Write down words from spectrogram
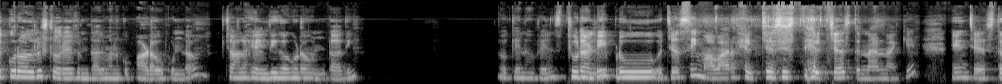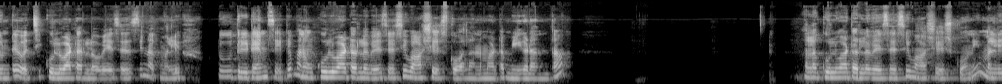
ఎక్కువ రోజులు స్టోరేజ్ ఉంటుంది మనకు పాడవకుండా. చాలా హెల్తీగా కూడా ఉంటుంది. ఓకేనా ఫ్రెండ్స్? చూడండి ఇప్పుడు వచ్చేసి మా వారు హెల్ప్ చేసి హెల్ప్ చేస్తున్నారు నాకు. నేను చేస్తుంటే వచ్చి కూల్ వాటర్లో వేసేసి నాకు మళ్ళీ టూ త్రీ టైమ్స్ అయితే మనం కూల్ వాటర్లో వేసేసి వాష్ చేసుకోవాలన్నమాట మీగడంతా. అలా కూల్ వాటర్లో వేసేసి వాష్ చేసుకొని మళ్ళీ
